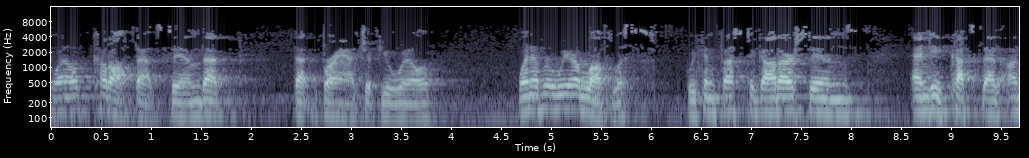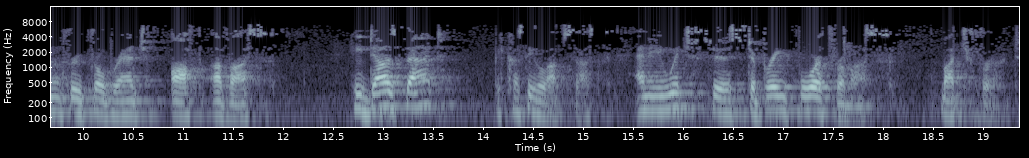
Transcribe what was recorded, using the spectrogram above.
well, cut off that sin, that, that branch, if you will. Whenever we are loveless, we confess to God our sins, and He cuts that unfruitful branch off of us. He does that because He loves us, and He wishes to bring forth from us much fruit.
